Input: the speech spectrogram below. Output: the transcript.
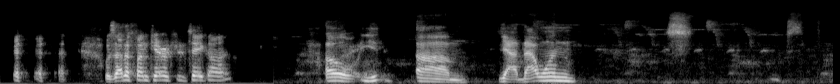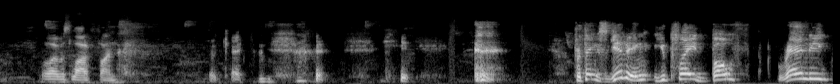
was that a fun character to take on? Oh, you, um, yeah, that one. Well, it was a lot of fun. Okay. For Thanksgiving, you played both Randy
